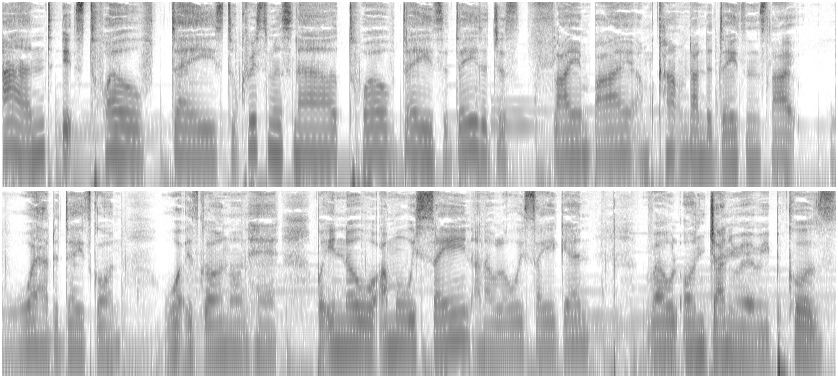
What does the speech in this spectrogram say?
And it's 12 days to Christmas now. 12 days. The days are just flying by. I'm counting down the days and it's like, where have the days gone? What is going on here? But you know what I'm always saying, and I will always say again roll on January because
